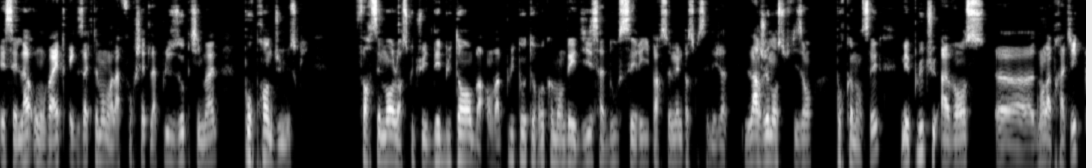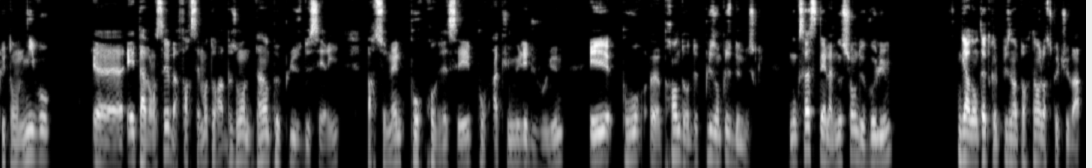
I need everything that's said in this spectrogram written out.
et c'est là où on va être exactement dans la fourchette la plus optimale pour prendre du muscle. Forcément, lorsque tu es débutant, bah, on va plutôt te recommander 10 à 12 séries par semaine parce que c'est déjà largement suffisant pour commencer. Mais plus tu avances euh, dans la pratique, plus ton niveau euh, est avancé, bah forcément tu auras besoin d'un peu plus de séries par semaine pour progresser, pour accumuler du volume et pour euh, prendre de plus en plus de muscles. Donc ça c'était la notion de volume. Garde en tête que le plus important lorsque tu vas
